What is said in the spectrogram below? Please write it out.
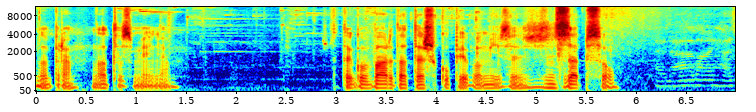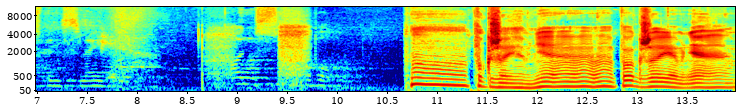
Dobra, no to zmieniam. Tego Warda też kupię, bo mi zepsuł. Hmm. pogrzeje mnie, pogrzeje mnie.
